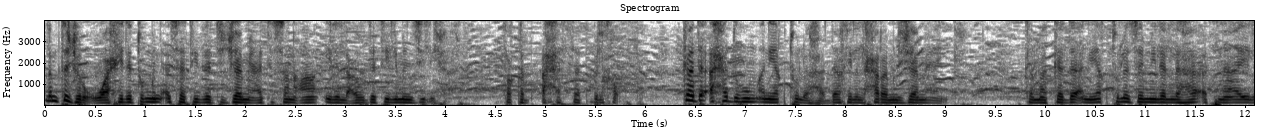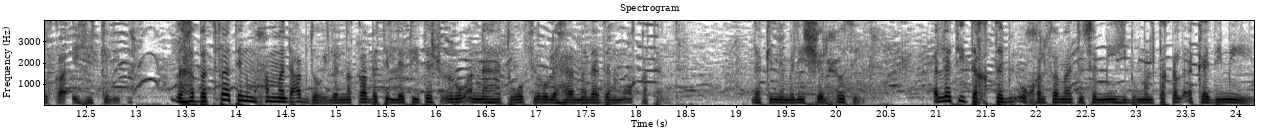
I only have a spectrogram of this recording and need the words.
لم تجرؤ واحدة من أساتذة جامعة صنعاء إلى العودة لمنزلها فقد أحست بالخوف. كاد أحدهم أن يقتلها داخل الحرم الجامعي كما كاد أن يقتل زميلا لها أثناء إلقائه كلمة. ذهبت فاتن محمد عبدو إلى النقابة التي تشعر أنها توفر لها ملاذا مؤقتا. لكن ميليشيا الحوثي التي تختبئ خلف ما تسميه بملتقى الأكاديميين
